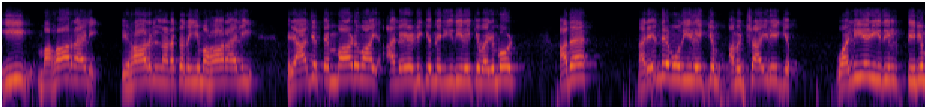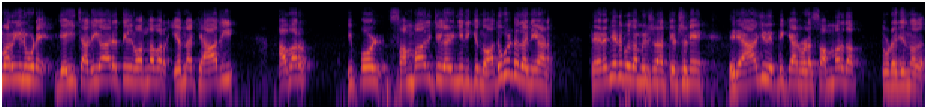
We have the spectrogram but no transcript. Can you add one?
ഈ മഹാറാലി ബീഹാറിൽ നടക്കുന്ന ഈ മഹാറാലി രാജ്യത്തെമ്പാടുമായി അലയടിക്കുന്ന രീതിയിലേക്ക് വരുമ്പോൾ അത് നരേന്ദ്രമോദിയിലേക്കും അമിത്ഷായിലേക്കും വലിയ രീതിയിൽ തിരിമറിയിലൂടെ ജയിച്ച അധികാരത്തിൽ വന്നവർ എന്ന ഖ്യാതി അവർ ഇപ്പോൾ സമ്പാദിച്ചു കഴിഞ്ഞിരിക്കുന്നു. അതുകൊണ്ട് തന്നെയാണ് തെരഞ്ഞെടുപ്പ് കമ്മീഷൻ അധ്യക്ഷനെ രാജിവെപ്പിക്കാനുള്ള സമ്മർദ്ദം തുടരുന്നത്.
